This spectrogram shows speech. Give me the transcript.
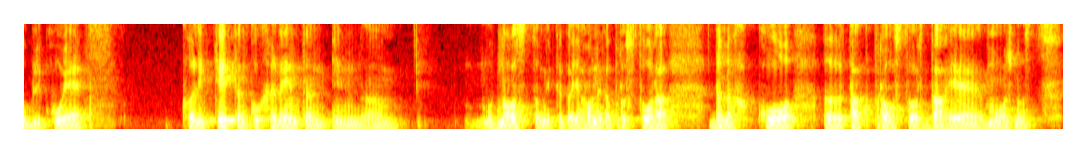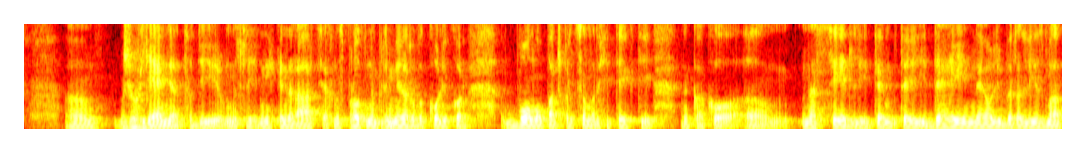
oblikuje kvaliteten, koherenten in um, odnos do nekega javnega prostora, da lahko uh, tak prostor daje možnost. Um, življenja tudi v naslednjih generacijah. Nasprotno, primer, vkolikor bomo pač predvsem arhitekti nekako um, nasedli tej te ideji neoliberalizma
